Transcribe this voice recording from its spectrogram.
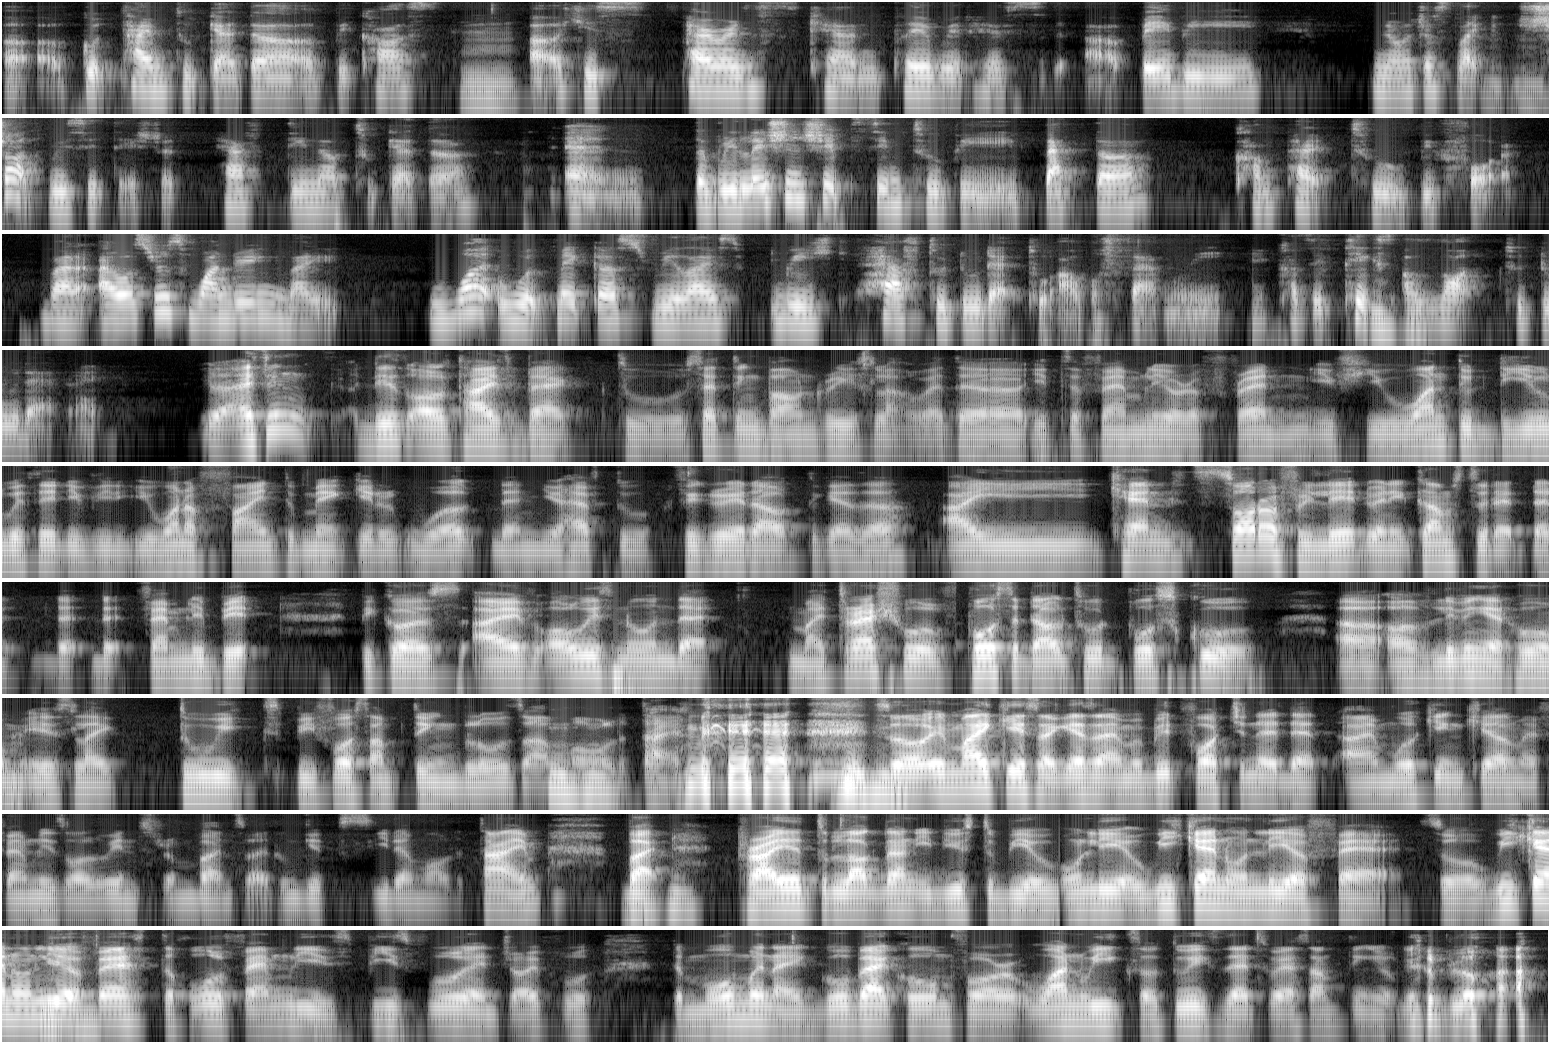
a good time together because Mm. uh, his parents can play with his uh, baby you know just like Mm-mm. short visitation have dinner together and the relationship seemed to be better compared to before but i was just wondering like what would make us realize we have to do that to our family because it takes a mm-hmm. lot to do that right Yeah, I think this all ties back to setting boundaries, lah. Whether it's a family or a friend, if you want to deal with it, if you, you want to find to make it work, then you have to figure it out together. I can sort of relate when it comes to that that that, that family bit because I've always known that my threshold post adulthood, post school, uh, of living at home is like two weeks before something blows up all Mhm. the time. so in my case, I guess I'm a bit fortunate that I'm working in KL. My family is all the way in Seremban, so I don't get to see them all the time. But Mhm. prior to lockdown, it used to be a, only a weekend only affair. So weekend only Mhm. affairs, the whole family is peaceful and joyful. The moment I go back home for one week or two weeks, that's where something will, will blow up.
